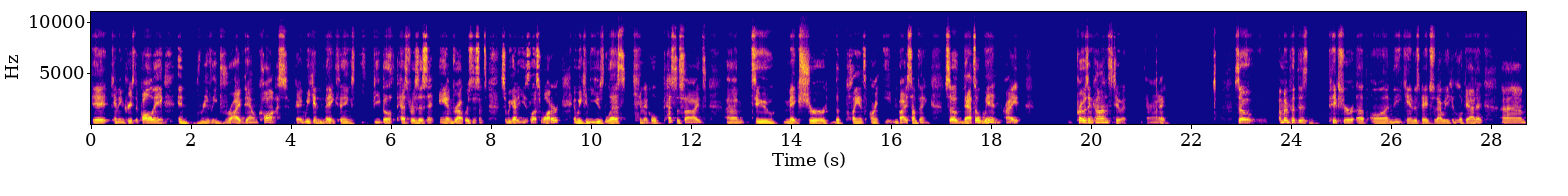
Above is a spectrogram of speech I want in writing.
it can increase the quality, and really drive down costs. Okay. We can make things be both pest resistant and drought resistant. So we got to use less water and we can use less chemical pesticides um, to make sure the plants aren't eaten by something. So that's a win, right? Pros and cons to it. All right. So I'm going to put this picture up on the Canvas page so that way you can look at it. Um,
